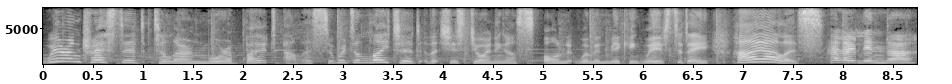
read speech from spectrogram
We're interested to learn more about Alice, so we're delighted that she's joining us on Women Making Waves today. Hi, Alice. Hello, Linda.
